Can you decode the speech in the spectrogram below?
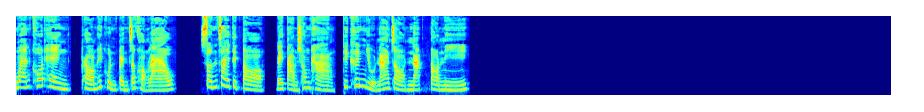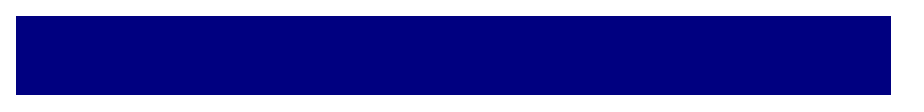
แหวนโค้ดเฮงพร้อมให้คุณเป็นเจ้าของแล้ว สนใจติดต่อได้ตามช่องทางที่ขึ้นอยู่หน้าจอณตอนนี้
